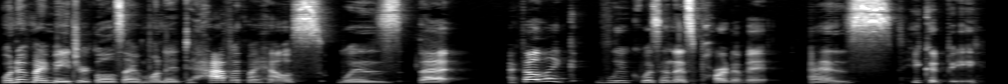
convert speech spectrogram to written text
one of my major goals I wanted to have with my house was that I felt like Luke wasn't as part of it as he could be.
